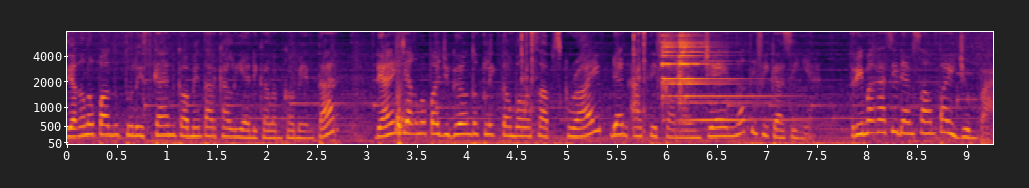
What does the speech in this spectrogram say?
Jangan lupa untuk tuliskan komentar kalian di kolom komentar. Dan jangan lupa juga untuk klik tombol subscribe dan aktifkan lonceng notifikasinya. Terima kasih dan sampai jumpa.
